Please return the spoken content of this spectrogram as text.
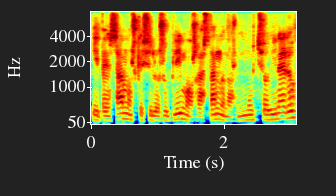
y pensamos que si lo suplimos gastándonos mucho dinero,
